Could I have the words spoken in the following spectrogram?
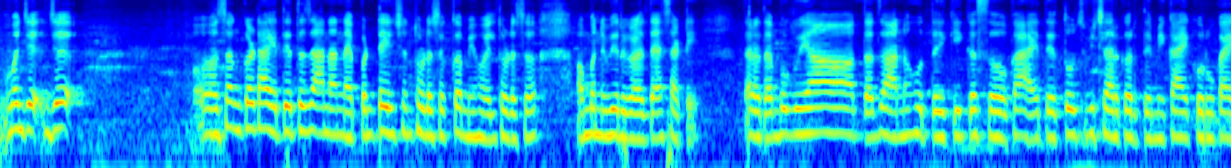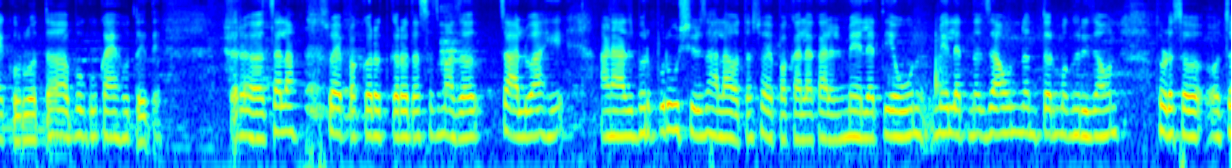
म्हणजे जे संकट आहे ते तर जाणार नाही पण टेन्शन थोडंसं कमी होईल थोडंसं मन विरगळ त्यासाठी. तर आता बघूया आता जाणं होतं आहे की कसं काय ते तोच विचार करते मी काय करू काय करू आता बघू काय होतं आहे ते. तर चला स्वयंपाक करत करत असंच माझं चालू आहे. आणि आज भरपूर उशीर झाला होता स्वयंपाकाला कारण मेल्यात येऊन मेल्यातनं जाऊन नंतर मग घरी जाऊन थोडंसं च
